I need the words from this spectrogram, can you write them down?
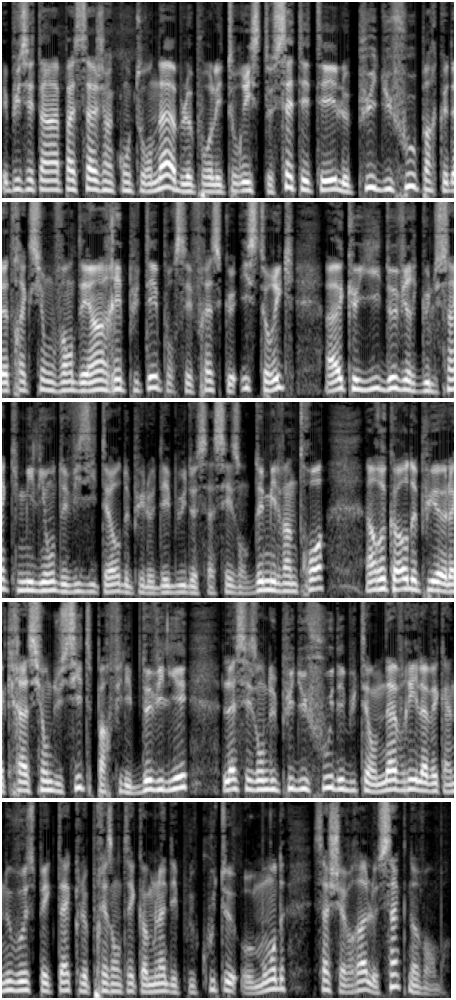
Et puis c'est un passage incontournable pour les touristes cet été. Le Puy du Fou, parc d'attractions vendéen réputé pour ses fresques historiques, a accueilli 2,5 millions de visiteurs depuis le début de sa saison 2023. Un record depuis euh, la création du site par Philippe Devilliers. La saison du Puy du Fou, débutée en avril avec un nouveau spectacle présenté comme l'un des plus coûteux au monde, s'achèvera le 5 novembre.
